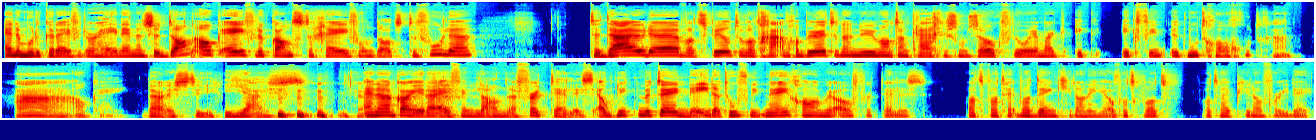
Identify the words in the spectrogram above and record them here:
En dan moet ik er even doorheen. En ze dan ook even de kans te geven om dat te voelen, te duiden. Wat speelt er, wat, gaat, gebeurt er dan nu? Want dan krijg je soms ook ja, maar ik, ik, ik vind het moet gewoon goed gaan. Ah, oké. daar is die. Juist. Ja. En dan kan je daar even in landen. Vertel eens. Ook niet meteen, nee, dat hoeft niet. Nee, gewoon weer over. Vertel eens. Wat, wat, wat denk je dan in je? Wat, wat, wat heb je dan voor idee?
